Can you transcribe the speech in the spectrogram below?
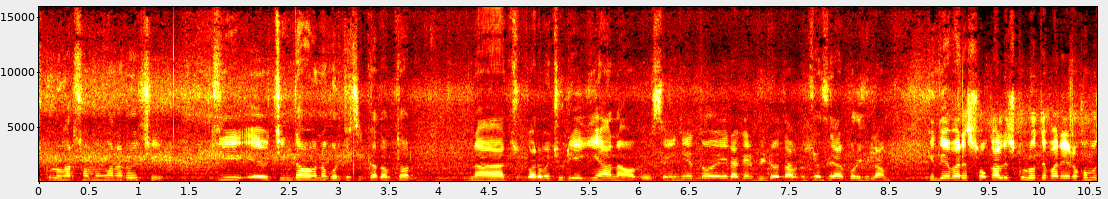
স্কুল হওয়ার সম্ভাবনা রয়েছে? কি চিন্তা ভাবনা করছে শিক্ষা দপ্তর? না, গরমে ছুটি এগিয়ে আনা হবে। সেই নিয়ে তো এর আগের ভিডিওতে আপনার সাথে শেয়ার করেছিলাম। কিন্তু এবারে সকাল স্কুল হতে পারে এরকমও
